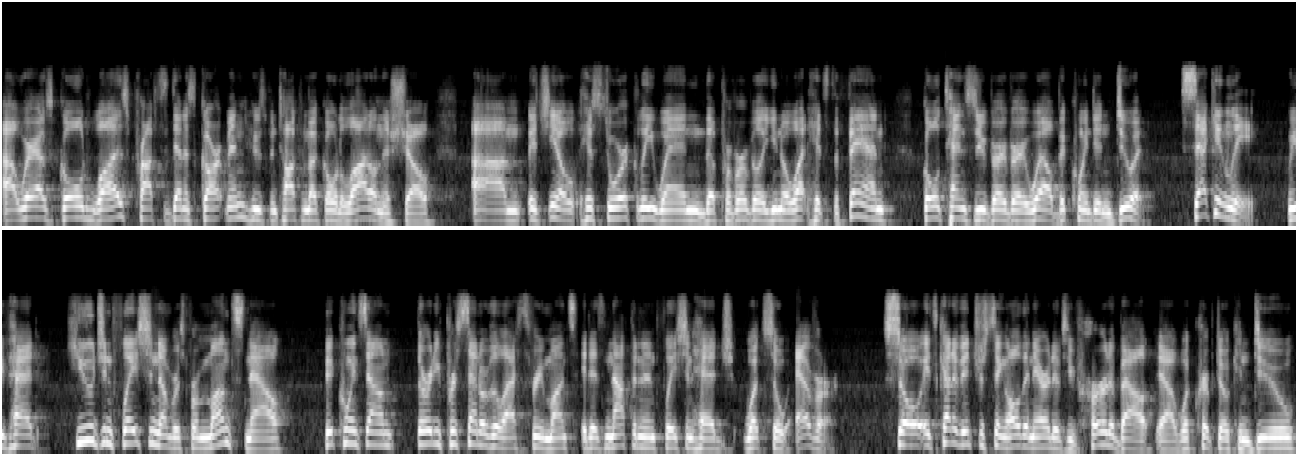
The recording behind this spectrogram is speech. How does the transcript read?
Uh, whereas gold was, props to Dennis Gartman, who's been talking about gold a lot on this show. Um, it's, you know, historically when the proverbial you know what hits the fan, gold tends to do very, very well. Bitcoin didn't do it. Secondly, we've had huge inflation numbers for months now. Bitcoin's down 30% over the last three months. It has not been an inflation hedge whatsoever. So it's kind of interesting, all the narratives you've heard about uh, what crypto can do,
